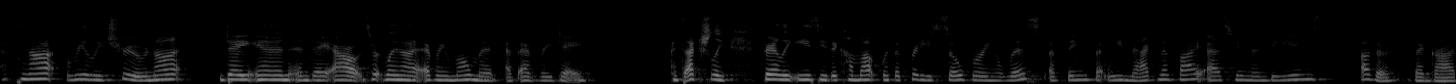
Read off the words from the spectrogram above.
that's not really true. Not day in and day out, certainly not every moment of every day. It's actually fairly easy to come up with a pretty sobering list of things that we magnify as human beings other than God.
